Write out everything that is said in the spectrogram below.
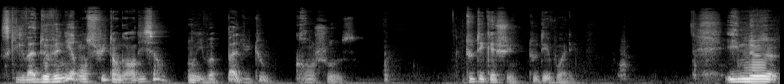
ce qu'il va devenir ensuite en grandissant. On n'y voit pas du tout grand-chose. Tout est caché, tout est voilé. Il ne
